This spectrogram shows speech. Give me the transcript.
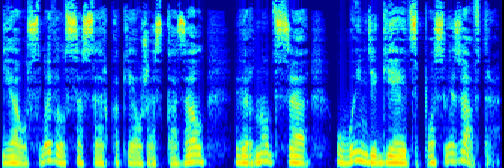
«Я условился, сэр, как я уже сказал, вернуться в Уинди Гейтс послезавтра».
